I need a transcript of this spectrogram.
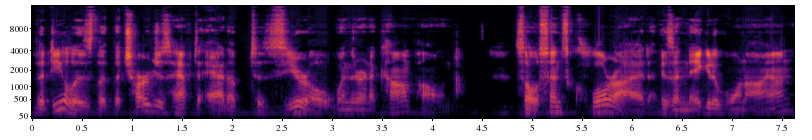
the deal is that the charges have to add up to zero when they're in a compound. So since chloride is a negative one ion,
